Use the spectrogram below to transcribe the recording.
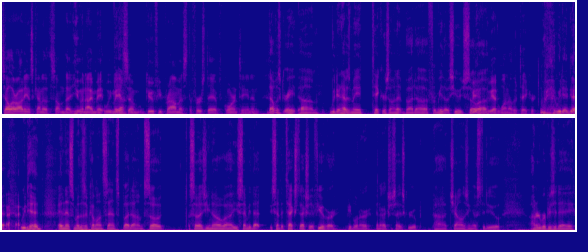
tell our audience kind of something that you and I made. We made Yeah. some goofy promise the first day of quarantine, and That was great. Um, we didn't have as many takers on it, but uh, for me that was huge. So we, uh, we had one other taker. we, we did, yeah, we did, and then some others have come on since. But um, so, so as you know, uh, you sent me that you sent the text to actually a few of our people in our in our exercise group, uh, challenging us to do 100 burpees a day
